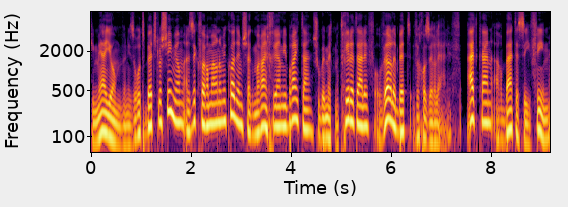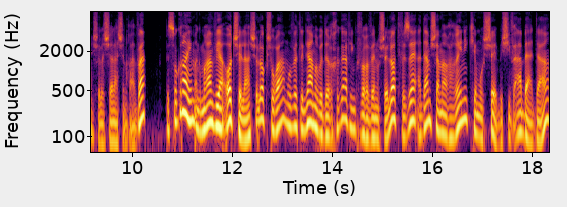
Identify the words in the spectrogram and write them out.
היא 100 יום ונזירות ב' 30 יום, על זה כבר אמרנו מקודם שהגמרא הכריעה ברייתא שהוא באמת מתחיל את א', עובר לב' וחוזר לא'. עד כאן ארבעת הסעיפים של השאלה של רבא. בסוגריים, הגמרא מביאה עוד שאלה שלא קשורה, מובאת לגמרי בדרך אגב, אם כבר הבאנו שאלות, וזה אדם שאמר, הריני כמשה בשבעה באדר,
